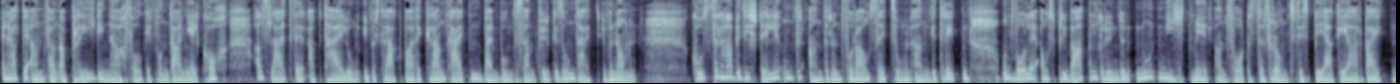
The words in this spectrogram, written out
Er hatte Anfang April die Nachfolge von Daniel Koch als Leiter der Abteilung übertragbare Krankheiten beim Bundesamt für Gesundheit übernommen. Kuster habe die Stelle unter anderen Voraussetzungen angetreten und wolle aus privaten Gründen nun nicht mehr an vorderster Front des BAG arbeiten.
